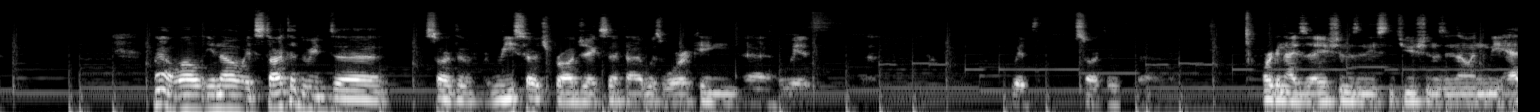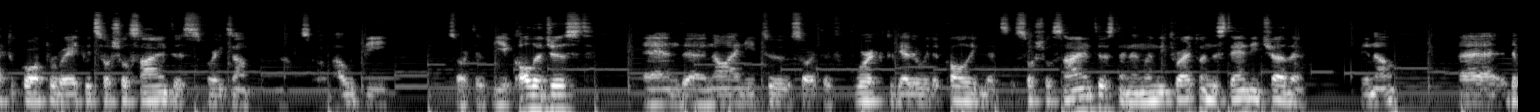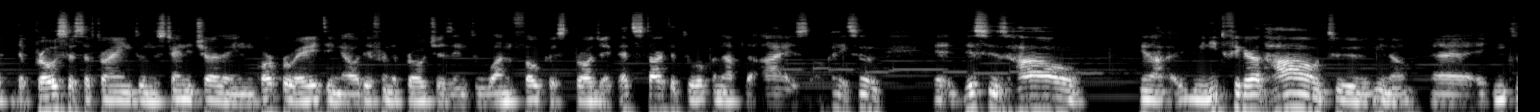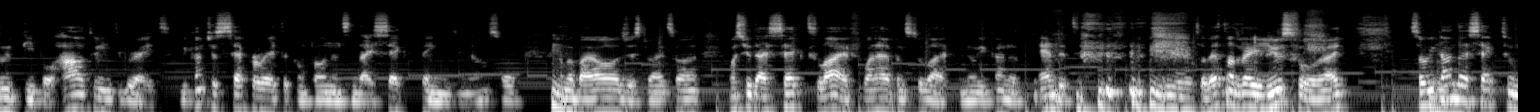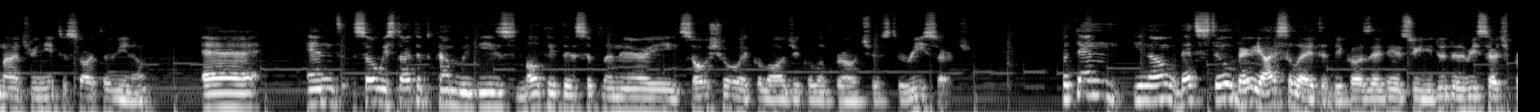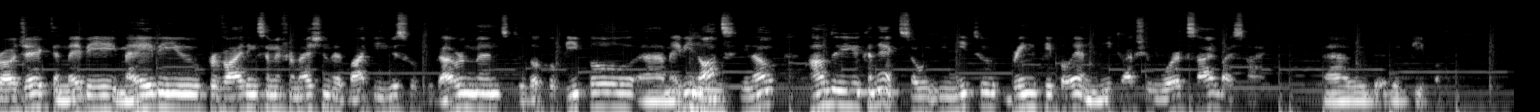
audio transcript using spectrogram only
Well, well, you know, it started with uh, sort of research projects that I was working uh, with, uh, with sort of uh, organizations and institutions, you know, and we had to cooperate with social scientists, for example. You know? So I would be sort of the ecologist, and uh, now I need to sort of work together with a colleague that's a social scientist, and then when we try to understand each other, you know, uh, the, the process of trying to understand each other and incorporating our different approaches into one focused project that started to open up the eyes. Okay so uh, this is how you know we need to figure out how to you know uh, include people how to integrate. We can't just separate the components and dissect things you know? So i'm a biologist right? So once you dissect life what happens to life? You know you kind of end it. Yeah. so that's not very useful right? So we can't Mhm. dissect too much. We need to sort of you know uh, and so we started to come with these multidisciplinary social ecological approaches to research but then you know that's still very isolated because it is so you do the research project and maybe maybe you providing some information that might be useful to government to local people uh, maybe Mhm. not you know? How do you connect? So we, we need to bring people in. We need to actually work side by side uh, with, with people.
